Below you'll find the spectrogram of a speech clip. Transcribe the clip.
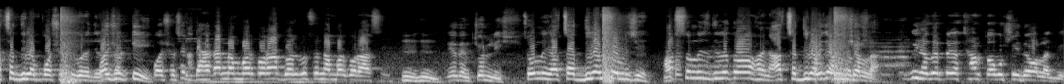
আচ্ছা দিলাম পঁয়ষট্টি করে দিলাম পঁয়ষট্টি? পঁয়ষট্টি। ঢাকার নাম্বার করা দশ বছর নাম্বার করা আছে। হুম হুম দিয়ে দেন চল্লিশ। চল্লিশ আচ্ছা দিলাম চল্লিশে। আটচল্লিশ দিলে তো হয় না। আচ্ছা দিলাম ইনশাল্লাহ। হাজার টাকা ছাড় তো অবশ্যই দেওয়া লাগবে।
